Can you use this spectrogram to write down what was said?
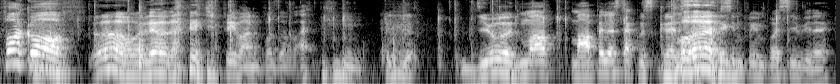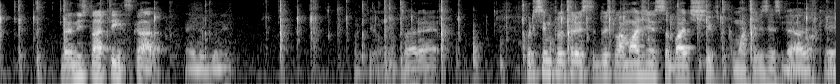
fuck off. Oh, oleu, dar nici prima nu pot să fac. Dude, ma mapele astea cu scări Bă! sunt pur și simplu imposibile. Dar nici nu ating scara. Ai nebunit? Ok, următoare. Pur și simplu trebuie să te duci la margine să bagi shift, cum aterizezi pe Da, ea. știu. Ok.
